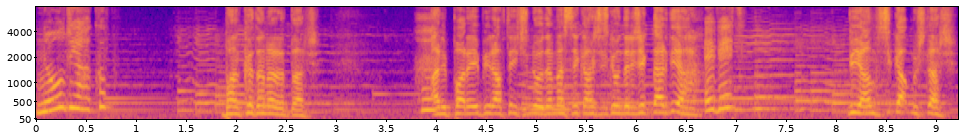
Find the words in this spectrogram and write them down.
Ne oldu Yakup? Bankadan aradılar. Hani parayı bir hafta içinde ödemezsek haciz göndereceklerdi ya. Evet. Bir yanlışlık yapmışlar.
